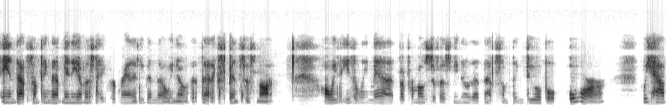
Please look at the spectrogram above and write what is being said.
and that's something that many of us take for granted, even though we know that that expense is not always easily met. But for most of us, we know that that's something doable. Or we have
